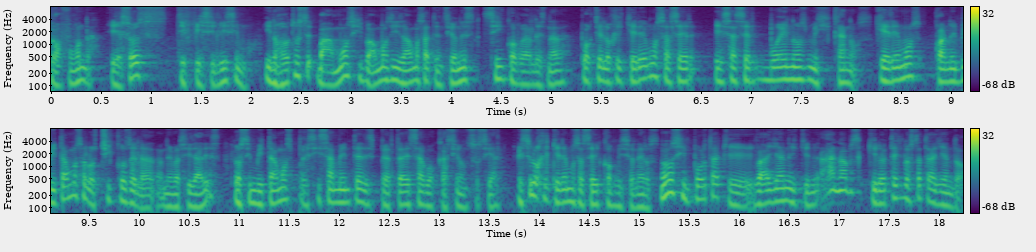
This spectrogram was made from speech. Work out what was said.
profunda. Y eso es dificilísimo. Y nosotros vamos y vamos y damos atenciones sin cobrarles nada. Porque lo que queremos hacer es hacer buenos mexicanos. Queremos, cuando invitamos a los chicos de las universidades, los invitamos precisamente a despertar esa vocación social. Eso es lo que queremos hacer con misioneros. No nos importa que vayan y que, ah, no, pues Quirotec lo está trayendo,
